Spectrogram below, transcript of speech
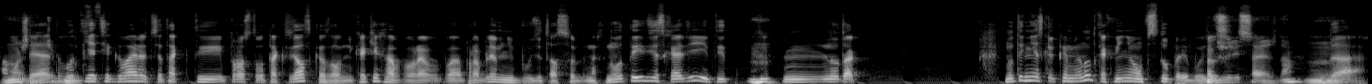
А может да, это будут. вот я тебе говорю, тебе так, ты просто вот так взял, сказал, никаких проблем не будет особенных. Ну вот ты иди, сходи, и ты, ну так, ну, ты несколько минут как минимум в ступоре будешь. Как зависаешь, да? Mm. Да.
